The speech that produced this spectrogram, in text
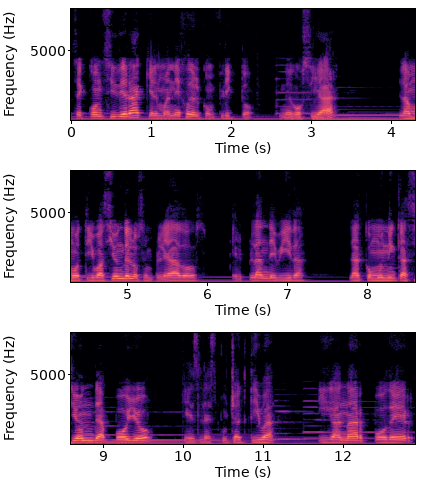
Se considera que el manejo del conflicto, negociar, la motivación de los empleados, el plan de vida, la comunicación de apoyo, que es la escucha activa, y ganar poder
